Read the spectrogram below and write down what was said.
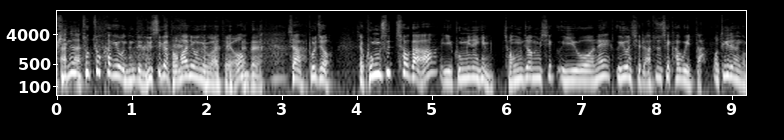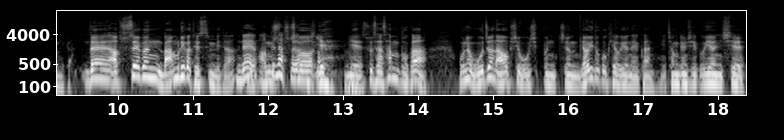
비는 촉촉하게 오는데 뉴스가 더 많이 오는 것 같아요. 네. 자, 보죠. 자, 공수처가 이 국민의힘 정점식 의원의 의원실을 압수수색하고 있다. 어떻게 되는 겁니까? 네, 압수수색은 마무리가 됐습니다. 네, 네 아, 끝났어요. 예, 예, 수사 3부가 오늘 오전 9시 50분쯤 여의도 국회의원회관 정정식 의원실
